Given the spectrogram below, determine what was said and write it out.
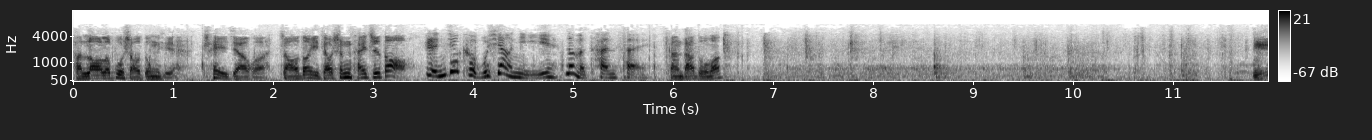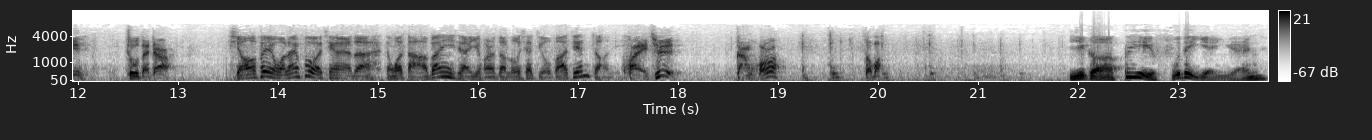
他捞了不少东西，这家伙找到一条生财之道。人家可不像你那么贪财。敢打赌吗？你住在这儿，小费我来付，亲爱的。等我打扮一下，一会儿到楼下酒吧间找你。快去干活，走吧。一个被俘的演员，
